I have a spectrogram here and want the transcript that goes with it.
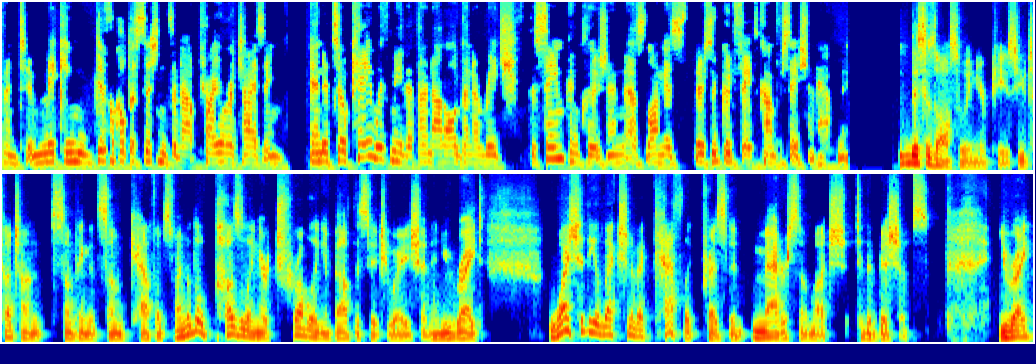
and to making difficult decisions about prioritizing. And it's okay with me that they're not all going to reach the same conclusion as long as there's a good faith conversation happening. This is also in your piece. You touch on something that some Catholics find a little puzzling or troubling about the situation. And you write, why should the election of a Catholic president matter so much to the bishops? You write,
